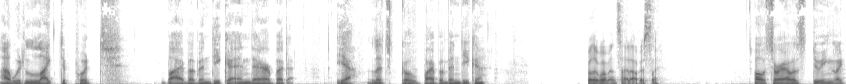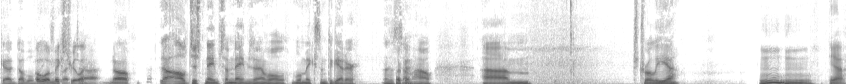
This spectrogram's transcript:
I would like to put Baiba Bendika in there, but yeah, let's go Baiba Bendika. for the women's side, obviously. Oh, sorry, I was doing like a double. Oh, a mix, mixed but, relay. Uh, no, I'll just name some names and we'll we'll mix them together uh, somehow. Um, Strolia, Mm, yeah,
